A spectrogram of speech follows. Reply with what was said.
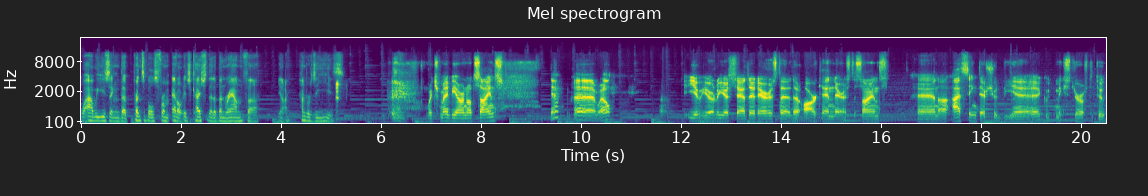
Or are we using the principles from adult education that have been around for, you know, hundreds of years? Which maybe are not science. Yeah, uh, well, you earlier said that there is the, the art and there is the science. And I think there should be a good mixture of the two.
